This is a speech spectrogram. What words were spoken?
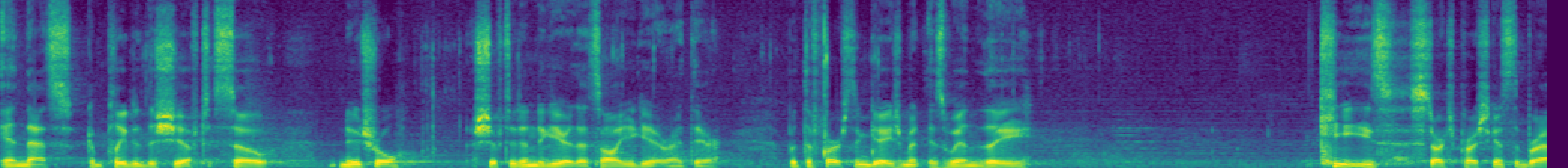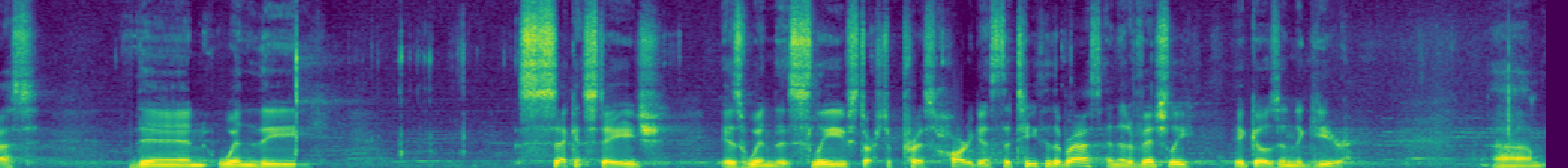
And that's completed the shift. So neutral, shifted into gear. That's all you get right there. But the first engagement is when the keys start to press against the brass. Then when the second stage is when the sleeve starts to press hard against the teeth of the brass and then eventually it goes in the gear. Um,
